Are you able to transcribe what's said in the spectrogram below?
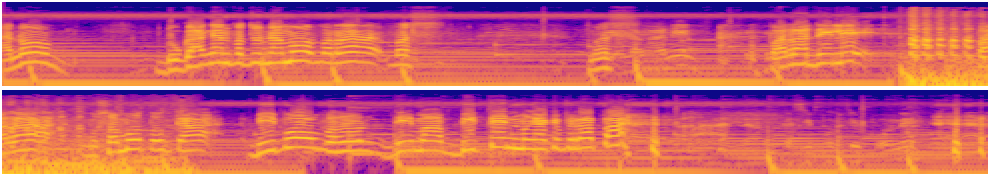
ano, dugangan pa doon na mo para mas mas para dili para musamot og ka bibo di mabitin mga kapirata. Kasipon-sipon eh.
